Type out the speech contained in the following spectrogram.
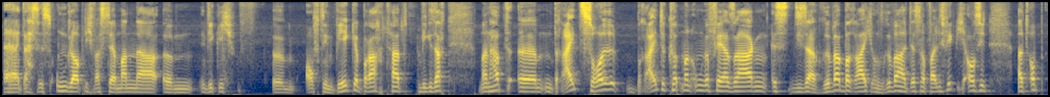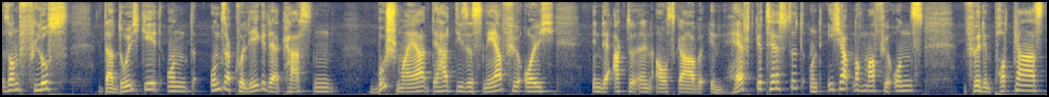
Äh, das ist unglaublich, was der Mann da ähm, wirklich ähm, auf den Weg gebracht hat. Wie gesagt, man hat ähm, 3 Zoll Breite, könnte man ungefähr sagen, ist dieser River-Bereich und River halt deshalb, weil es wirklich aussieht, als ob so ein Fluss da durchgeht und unser Kollege, der Carsten Buschmeier, der hat dieses Snare für euch in der aktuellen Ausgabe im Heft getestet und ich habe noch mal für uns für den Podcast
